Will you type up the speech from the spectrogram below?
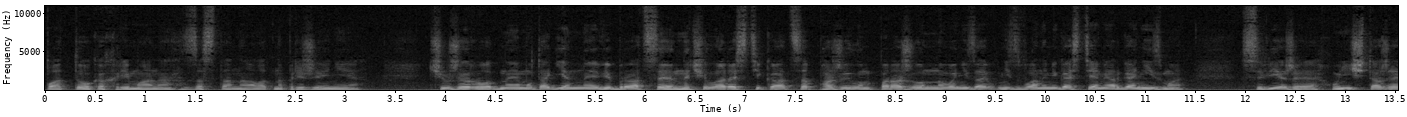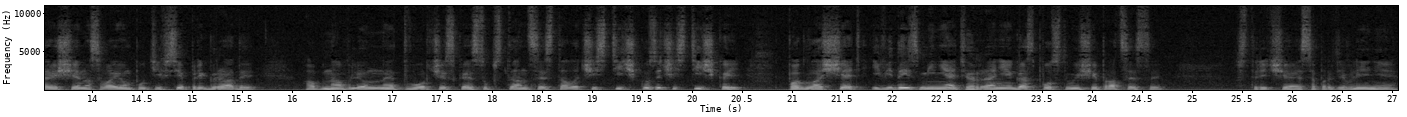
Поток Ахримана застонал от напряжения. Чужеродная мутагенная вибрация начала растекаться по жилам пораженного незваными гостями организма. Свежая, уничтожающая на своем пути все преграды, обновленная творческая субстанция стала частичку за частичкой поглощать и видоизменять ранее господствующие процессы. Встречая сопротивление,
